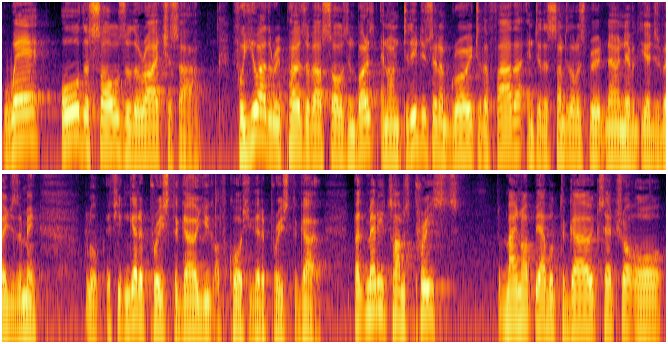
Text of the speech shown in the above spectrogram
where all the souls of the righteous are for you are the repose of our souls and bodies, and unto thee do send up glory to the Father and to the Son to the Holy Spirit, now and never to the ages of ages. Amen. Look, if you can get a priest to go, you of course you get a priest to go. But many times priests may not be able to go, etc. Or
